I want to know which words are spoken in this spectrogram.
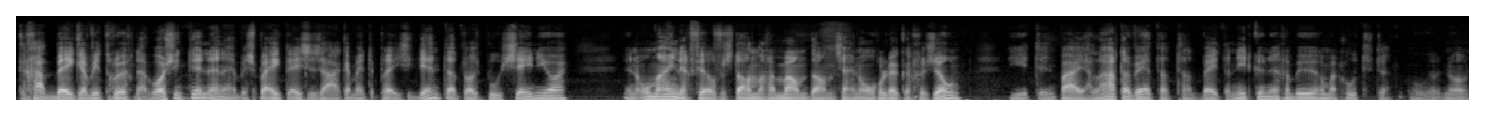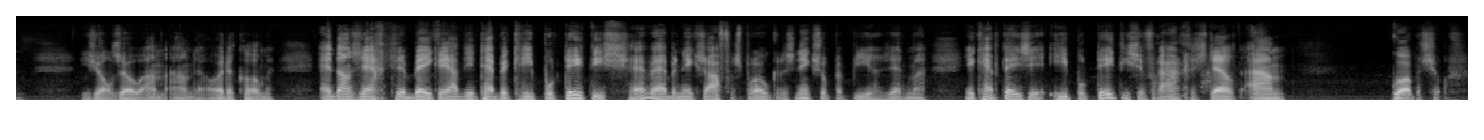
gaat Baker weer terug naar Washington en hij bespreekt deze zaken met de president. Dat was Bush senior. Een oneindig veel verstandiger man dan zijn ongelukkige zoon. Die het een paar jaar later werd. Dat had beter niet kunnen gebeuren. Maar goed, die zal zo aan, aan de orde komen. En dan zegt eh, Baker, ja, dit heb ik hypothetisch. Hè? We hebben niks afgesproken, er is niks op papier gezet. Maar ik heb deze hypothetische vraag gesteld aan Gorbachev.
